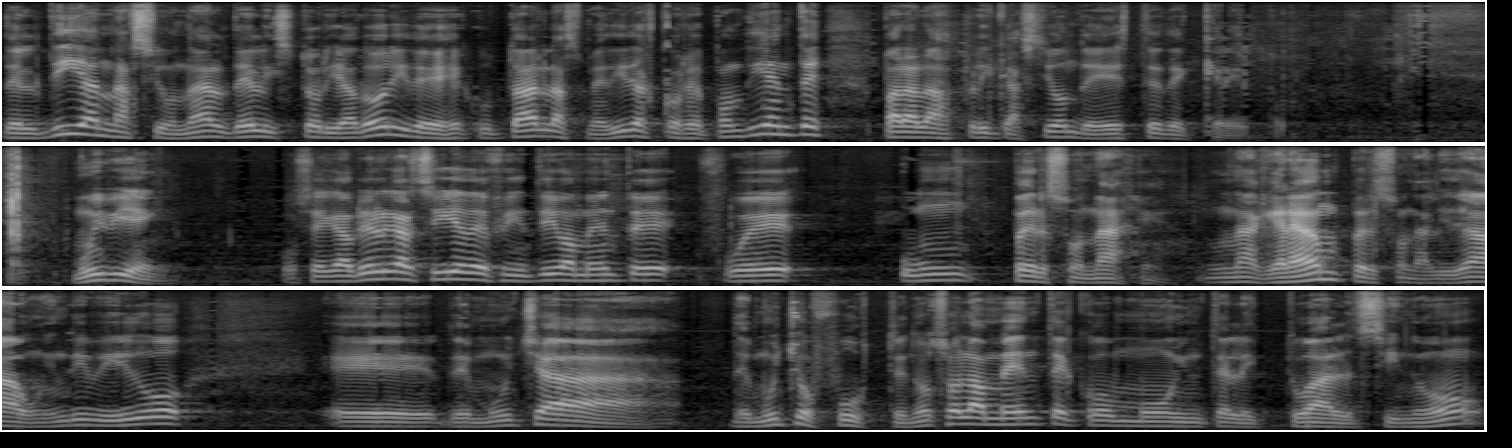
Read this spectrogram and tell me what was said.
del Día Nacional del Historiador y de ejecutar las medidas correspondientes para la aplicación de este decreto. Muy bien. José Gabriel García definitivamente fue un personaje, una gran personalidad, un individuo eh, de, mucha, de mucho fuste, no solamente como intelectual, sino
